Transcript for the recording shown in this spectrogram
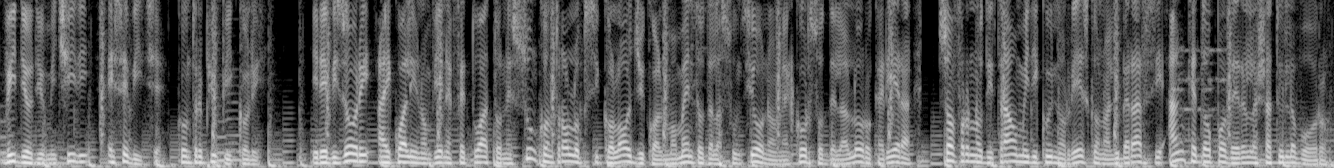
video di omicidi e sevizie contro i più piccoli. I revisori, ai quali non viene effettuato nessun controllo psicologico al momento dell'assunzione o nel corso della loro carriera, soffrono di traumi di cui non riescono a liberarsi anche dopo aver lasciato il lavoro.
